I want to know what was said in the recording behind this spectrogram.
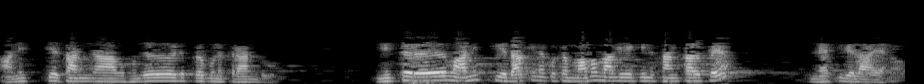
අනිත්‍ය සංඥාව හොඳට ප්‍රගුණ කරන්න ඕන. නිතරම අනිත්‍ය දකිනකොට මම මගේ කියන සංකල්පය නැති වෙලා යනවා.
